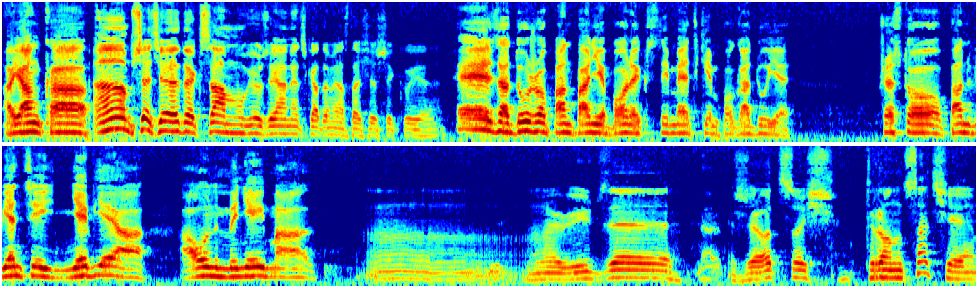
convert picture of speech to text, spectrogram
A Janka, A przecież Edek sam mówił, że Janeczka do miasta się szykuje. e, za dużo pan, panie Borek, z tym Edkiem pogaduje. Przez to pan więcej nie wie, a, a on mniej ma... Mm, widzę, że o coś trącacie.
